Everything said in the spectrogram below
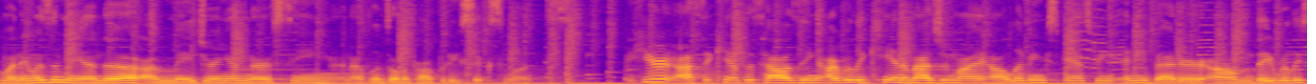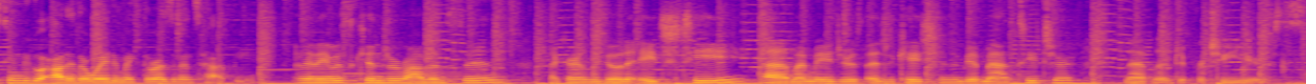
My name is Amanda. I'm majoring in nursing and I've lived on the property six months. Here at Asset Campus Housing, I really can't imagine my uh, living experience being any better. Um, they really seem to go out of their way to make the residents happy. My name is Kendra Robinson. I currently go to HT. Uh, my major is education and be a math teacher, and I've lived here for two years.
